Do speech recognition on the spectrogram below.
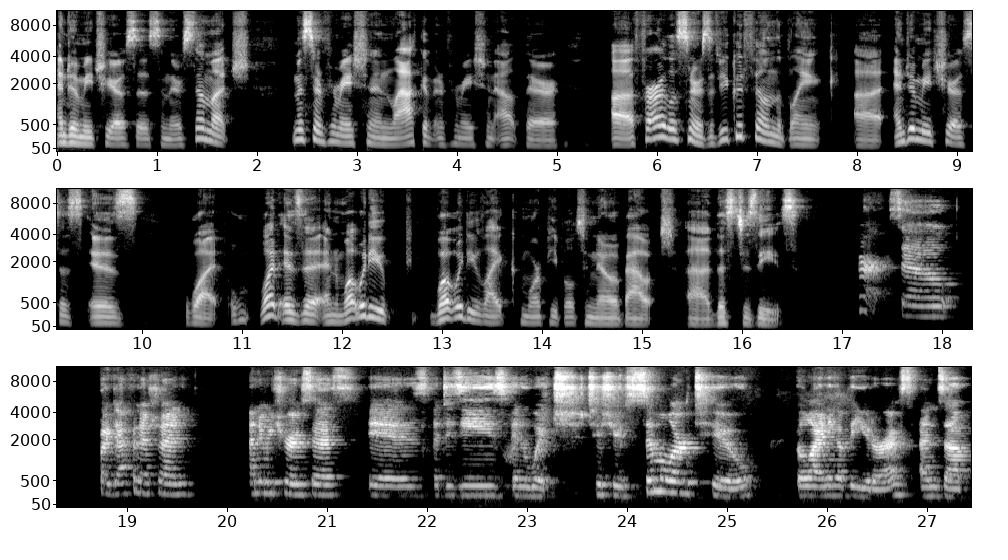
endometriosis, and there's so much misinformation and lack of information out there, uh, for our listeners, if you could fill in the blank, uh, endometriosis is what? What is it and what would you what would you like more people to know about uh, this disease? Sure so by definition endometriosis is a disease in which tissue similar to the lining of the uterus ends up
